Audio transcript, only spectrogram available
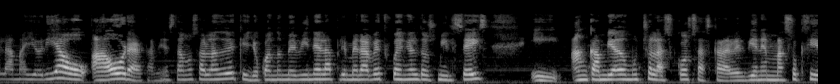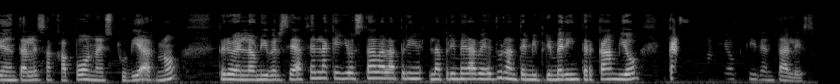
la mayoría o ahora también estamos hablando de que yo cuando me vine la primera vez fue en el 2006 y han cambiado mucho las cosas, cada vez vienen más occidentales a Japón a estudiar, ¿no? Pero en la universidad en la que yo estaba la, primera vez durante mi primer intercambio, casi occidentales.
